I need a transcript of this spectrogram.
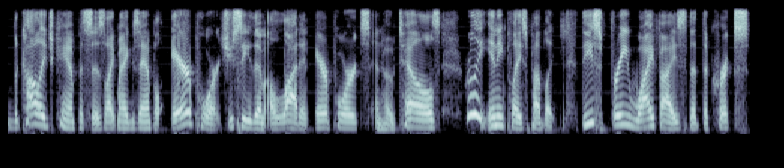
the college campuses, like my example, airports. You see them a lot in airports and hotels, really any place public. These free Wi Fi's that the crooks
